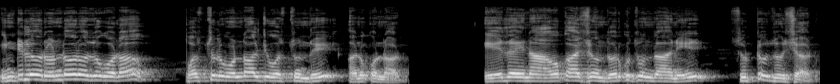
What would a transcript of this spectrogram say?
ఇంటిలో రెండో రోజు కూడా పస్తులు ఉండాల్సి వస్తుంది అనుకున్నాడు. ఏదైనా అవకాశం దొరుకుతుందా అని చుట్టూ చూశాడు.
